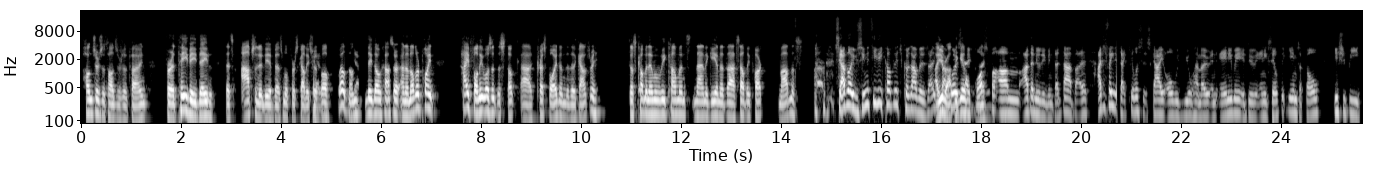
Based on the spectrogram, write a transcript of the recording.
hundreds and hundreds of pounds for a TV deal that's absolutely abysmal for Scottish Terrible. football. Well done. Neil Doncaster. And another point, how funny was it to stuck uh, Kris Boyd under the gantry? Just coming in with wee comments now and again at uh, Celtic Park. Madness. See, I've not even seen the TV coverage because I was. I, Are you I was? Sky Plus, but um, I didn't even did that. But I, I just find it ridiculous that Sky always wheel him out in any way to do any Celtic games at all. He should be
